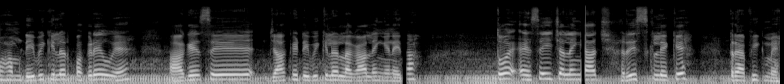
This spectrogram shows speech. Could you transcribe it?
हम डीबी किलर पकड़े हुए हैं। आगे से जाके डीबी किलर लगा लेंगे, नहीं था तो ऐसे ही चलेंगे आज रिस्क लेके ट्रैफ़िक में।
